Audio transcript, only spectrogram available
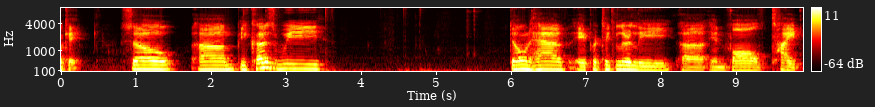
Okay, so um, because we don't have a particularly uh, involved type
